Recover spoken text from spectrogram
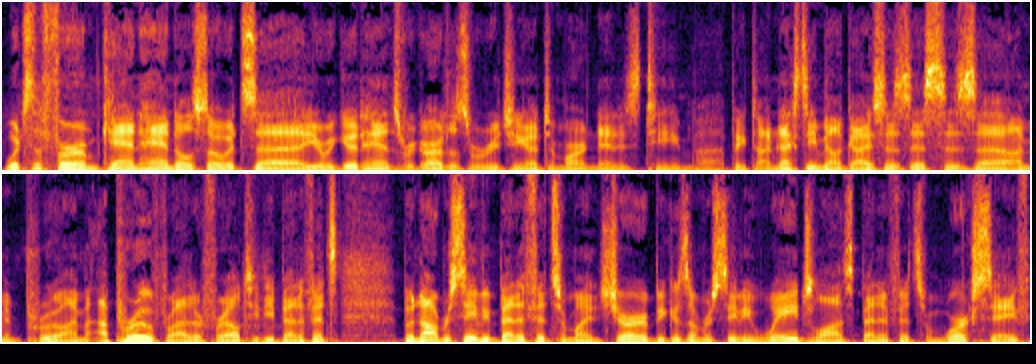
which the firm can handle. So it's uh, you're in good hands regardless. We're reaching out to Martin and his team uh, big time. Next email, guy says this is uh, I'm impro- I'm approved rather for LTD benefits, but not receiving benefits from my insurer because I'm receiving wage loss benefits from WorkSafe.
